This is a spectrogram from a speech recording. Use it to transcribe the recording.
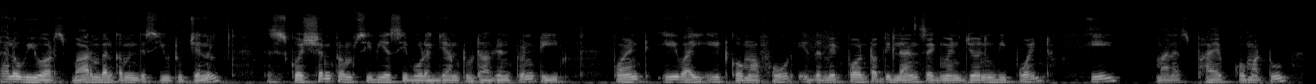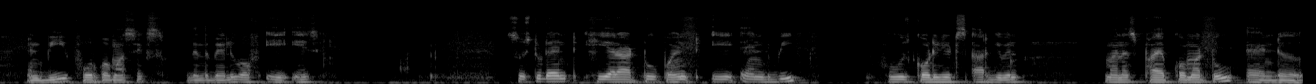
hello viewers warm welcome in this youtube channel. This is question from cbse board exam 2020 point a by 8 comma 4 is the midpoint of the line segment joining the point a minus 5 comma 2 and b 4 comma 6 then the value of a is so student here are two point a and b whose coordinates are given minus 5 comma 2 and uh,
